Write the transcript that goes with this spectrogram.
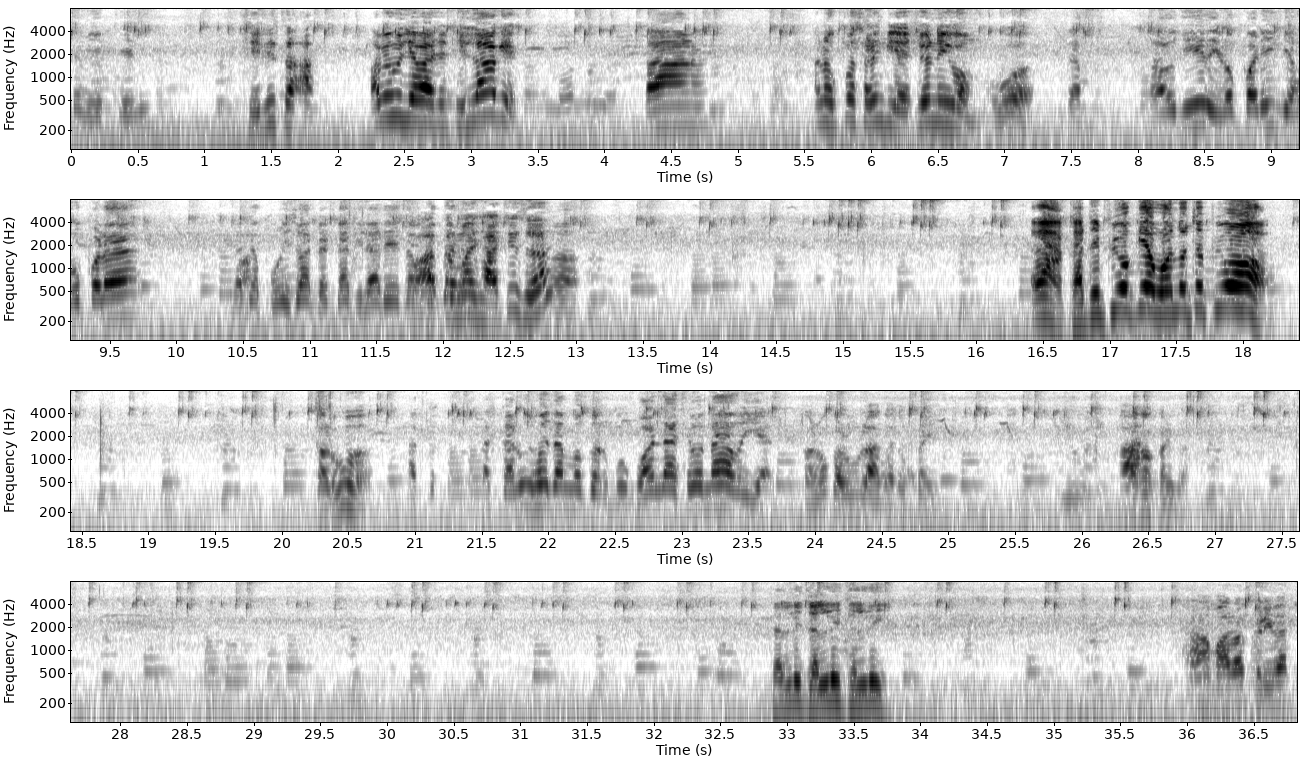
થેલી ખીલી? તો હવે શું લેવા છે? ખીલ લાવો કે? તાણ. અને ઉપર સડી બેસ્યો નહીં આમ. ઓ કાળુજી રેડો પડી બેહું પડે. એટલે પોલીસવાળા ગड्ढा ઢીલા દે વાત તમારી સાચી છે? હા. એ આખાથી પીઓ કે વાનો છે પીઓ? કડવું આ ક- આ કરવું હોય તો કરું. ભગવાન નાખેલો ના આવે યાર. ઘણું કરવું લાગે તો પછી હા તો ખરી જલ્દી જલ્દી જલ્દી. હા મારો ખરી વાત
